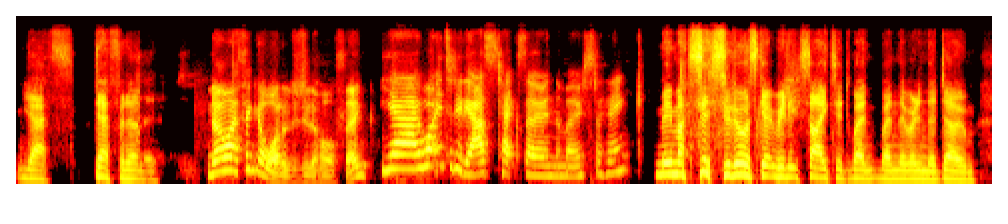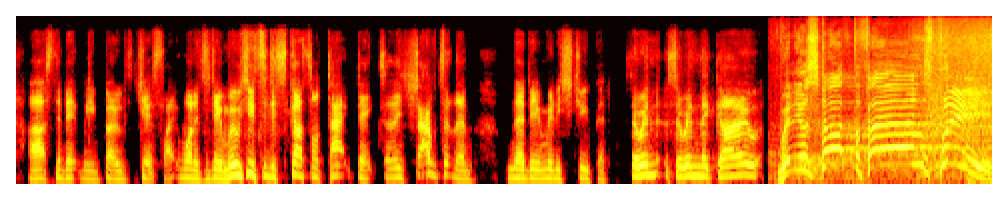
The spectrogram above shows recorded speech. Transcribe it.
Yes, definitely. No, I think I wanted to do the whole thing. Yeah, I wanted to do the Aztec zone the most, I think. Me and my sister would always get really excited when when they were in the dome. That's the bit we both just like wanted to do. And we always used to discuss our tactics and then shout at them when they're being really stupid. So in, so in they go. Will you start the fans, please?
